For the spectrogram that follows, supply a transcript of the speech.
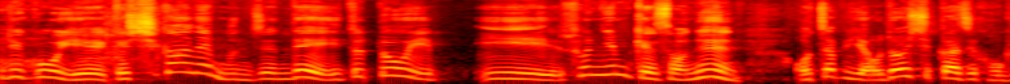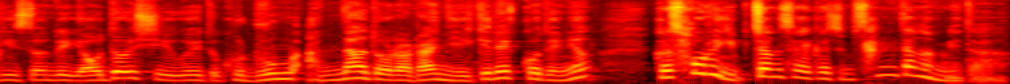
그리고 예, 그 시간의 문제인데 이또 또이 이 손님께서는 어차피 8시까지 거기 있었는데 8시 이후에도 그 룸 안 나더라라는 얘기를 했거든요. 그러니까 서로 입장 차이가 좀 상당합니다.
